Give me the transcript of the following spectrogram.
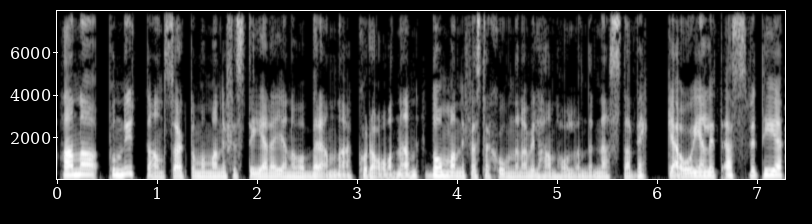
Han har på nytt ansökt om att manifestera genom att bränna Koranen. De manifestationerna vill han hålla under nästa vecka och enligt SVT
